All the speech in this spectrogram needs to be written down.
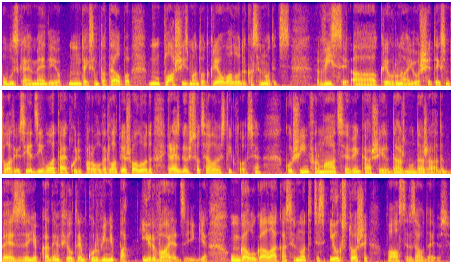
publiskajā mēdīju, teiksim, tā telpa plaši izmantot krievu valodu, kas ir noticis? Visi uh, krievu krievu runājošie teiksim, Latvijas iedzīvotāji, kuri pārvalda ar latviešu valodu, ir aizgājuši sociālajos tīklos, ja, kur šī informācija vienkārši ir daž, nu, dažāda, bez jebkādiem filtriem, kur viņi pat ir vajadzīgi. Ja. Un galu galā, kas ir noticis ilgstoši, valsts ir zaudējusi.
